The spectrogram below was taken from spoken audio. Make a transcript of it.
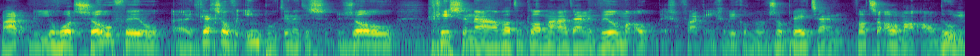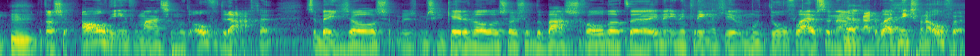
Maar je hoort zoveel, eh, je krijgt zoveel input. En het is zo gissen naar wat een klant nou uiteindelijk wil. Maar ook best wel vaak ingewikkeld omdat we zo breed zijn wat ze allemaal al doen. Mhm. Dat als je al die informatie moet overdragen. Het is een beetje zoals, mis- misschien ken je dat wel, zoals je op de basisschool dat eh, in, in een kringetje moet doorfluisteren naar Ja. elkaar. Er blijft niks van over.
